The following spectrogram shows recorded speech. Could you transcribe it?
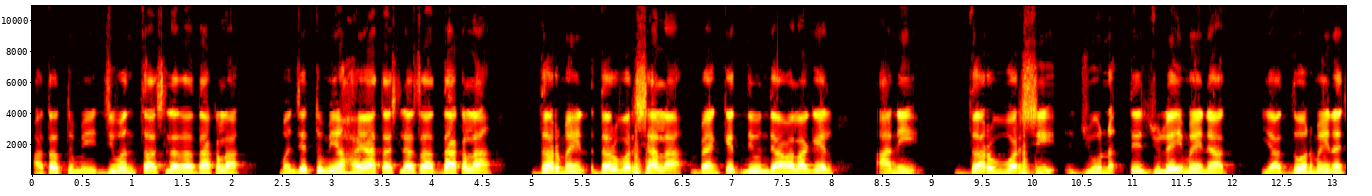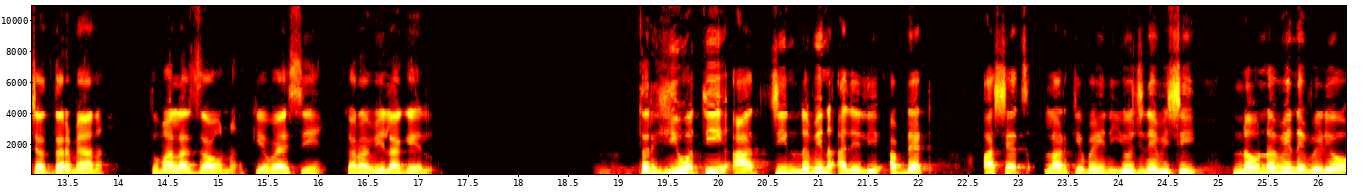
आता तुम्ही जिवंत असल्याचा दाखला म्हणजे तुम्ही हयात असल्याचा दाखला दर महिन दर वर्षाला बँकेत नेऊन द्यावा लागेल. आणि दरवर्षी जून ते जुलै महिन्यात या दोन महिन्याच्या दरम्यान तुम्हाला जाऊन के वाय सी करावी लागेल. तर ही होती आजची नवीन आलेली अपडेट. असेच लाडकी बहीण योजनेविषयी नवनवीन व्हिडिओ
